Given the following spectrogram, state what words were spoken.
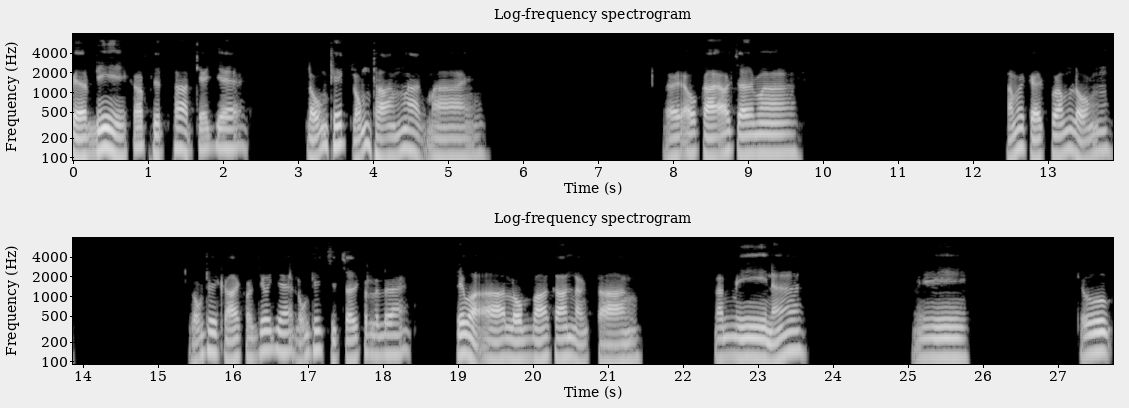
แบบนี้ก็ผิดพลาดเยอะแยะ หลงทิศหลงทางมากมาย เลยเอากายเอาใจมา ทำให้เกิดความหลง หลงที่กายก็เยอะแยะ หลงที่จิตใจก็เละเรียกว่าอารมณ์อาการต่างๆ นั้นมีนะ มีทุกข์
